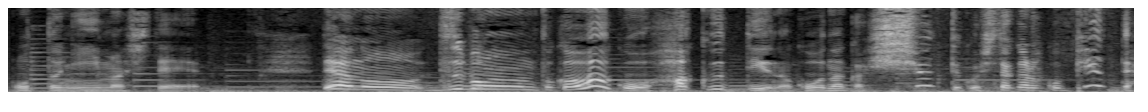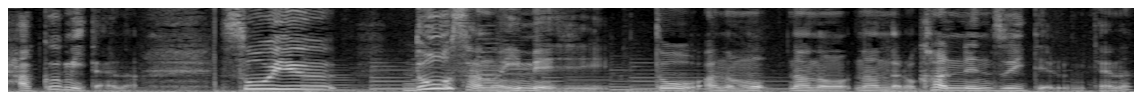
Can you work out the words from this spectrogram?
夫に言いまして。で、あの、ズボンとかはこう履くっていうのはこうなんかシュッてこう下からこうピュって履くみたいな、そういう動作のイメージと、あの、も、あの、なんだろう、関連づいてるみたいな。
